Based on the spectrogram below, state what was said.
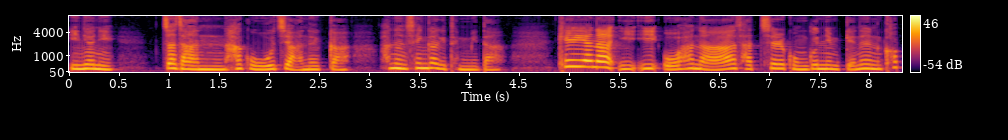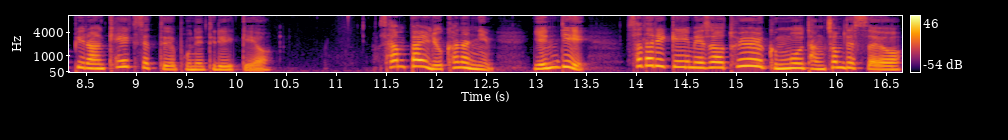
인연이 짜잔 하고 오지 않을까 하는 생각이 듭니다. K122514709님께는 커피랑 케이크 세트 보내드릴게요. 386 하나님, 옌디, 사다리 게임에서 토요일 근무 당첨됐어요.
